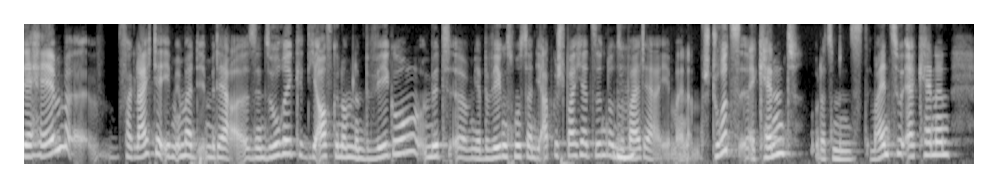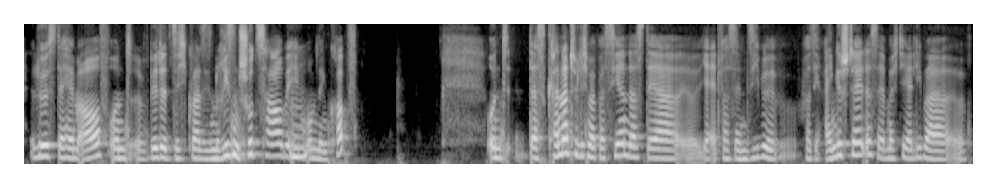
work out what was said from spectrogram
Der Helm äh, vergleicht ja eben immer mit der Sensorik die aufgenommenen Bewegungen mit ähm, ja, Bewegungsmustern, die abgespeichert sind. Und mhm. sobald er eben einen Sturz erkennt, oder zumindest meint zu erkennen, löst der Helm auf und äh, bildet sich quasi eine riesen Schutzhaube mhm. eben um den Kopf. Und das kann natürlich mal passieren, dass der äh, ja etwas sensibel quasi eingestellt ist. Er möchte ja lieber, äh,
